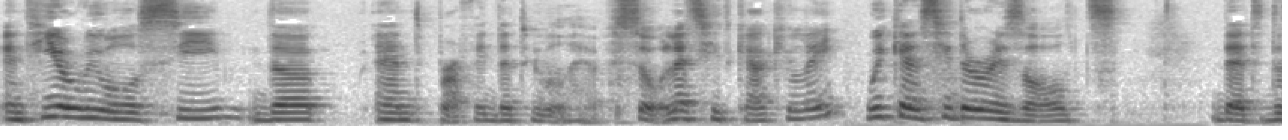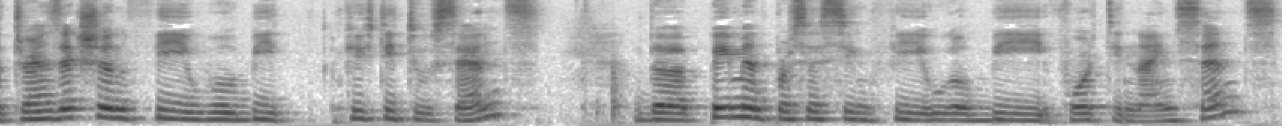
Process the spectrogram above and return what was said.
and here we will see the end profit that we will have. So let's hit calculate. We can see the results that the transaction fee will be 52 cents, the payment processing fee will be 49 cents,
